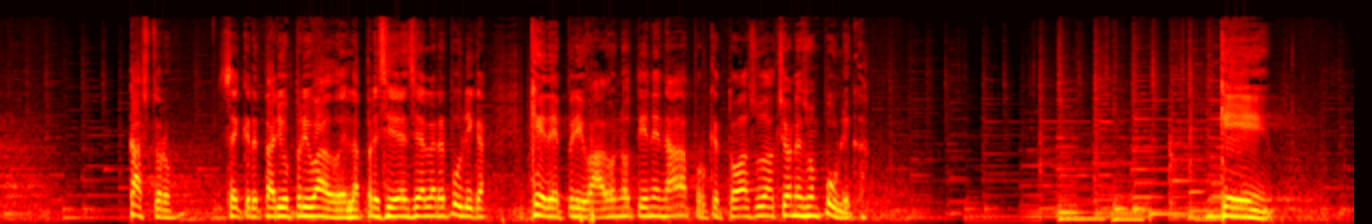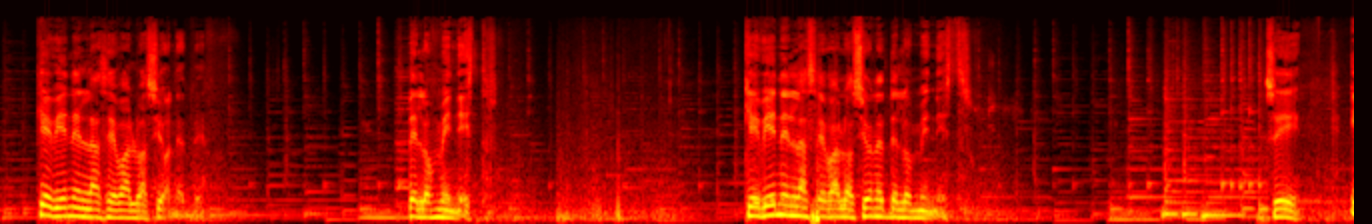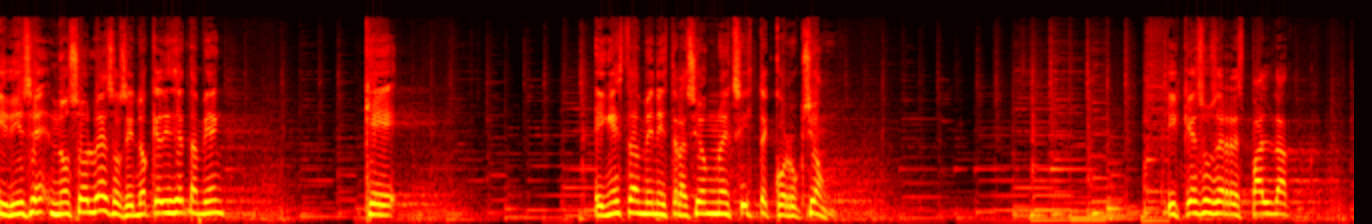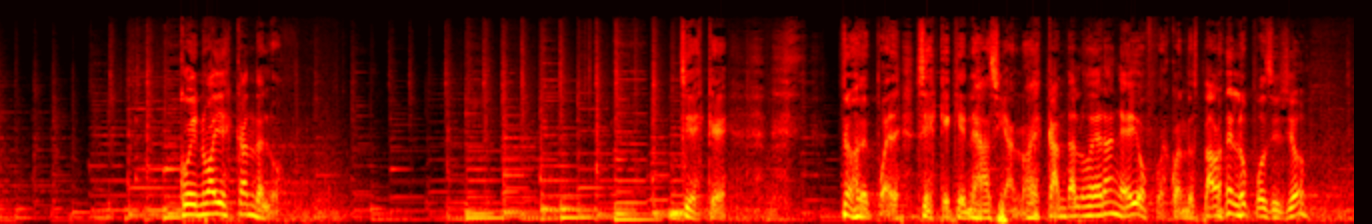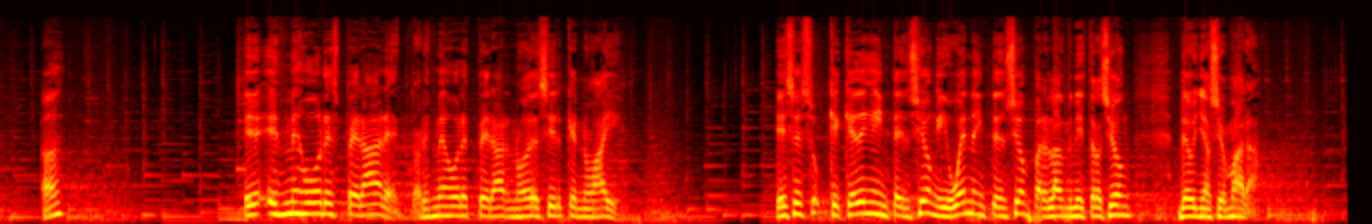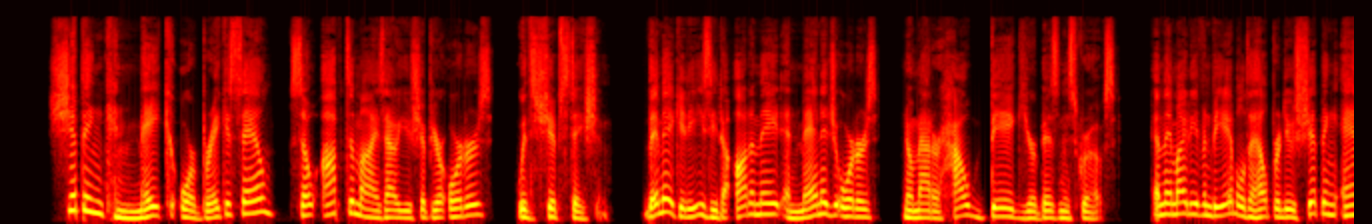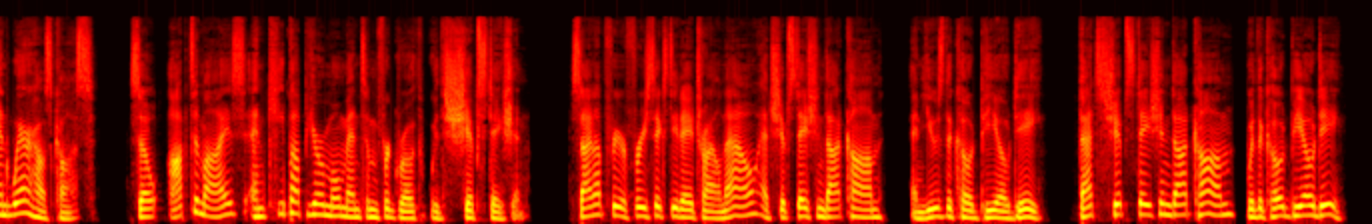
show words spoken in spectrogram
Castro, secretario privado de la presidencia de la República, que de privado no tiene nada porque todas sus acciones son públicas. Que, que vienen las evaluaciones de, de los ministros. Que vienen las evaluaciones de los ministros. Sí. Y dice no solo eso, sino que dice también que en esta administración no existe corrupción y que eso se respalda que no hay escándalo. Si es que no se puede, si es que quienes hacían los escándalos eran ellos, pues cuando estaban en la oposición. ¿Ah? Es mejor esperar, Héctor, es mejor esperar, no decir que no hay. Eso es que quede en intención y buena intención para la administración de Doña Xiomara. Shipping can make or break a sale, so optimize how you ship your orders with ShipStation. They make it easy to automate and manage orders no matter how big your business grows. And they might even be able to help reduce shipping and warehouse costs. So optimize and keep up your momentum for growth with ShipStation. Sign up for your free 60-day trial now at shipstation.com and use the code POD. That's shipstation.com with the code POD.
